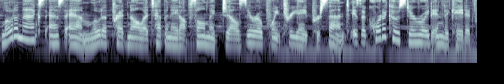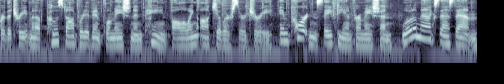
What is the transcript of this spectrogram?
Lotemax SM loteprednol etabonate ophthalmic gel 0.38% is a corticosteroid indicated for the treatment of postoperative inflammation and pain following ocular surgery. Important safety information Lotemax SM,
